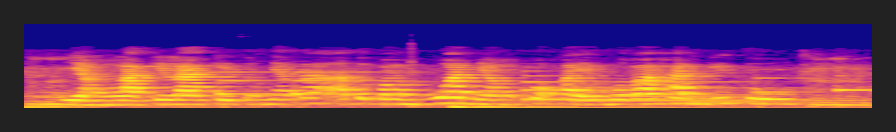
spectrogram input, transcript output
Hmm. yang laki-laki ternyata atau perempuan yang kok kayak murahan gitu Hmm.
